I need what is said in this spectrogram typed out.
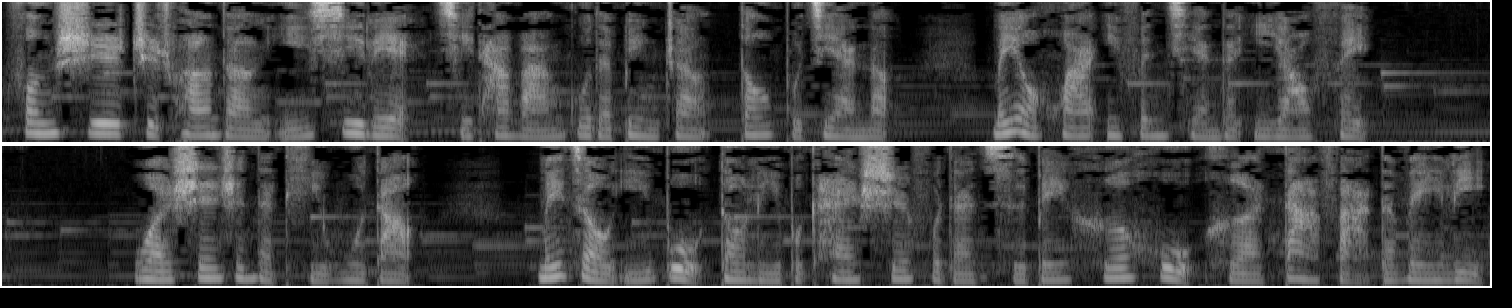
风湿、痔疮等一系列其他顽固的病症都不见了，没有花一分钱的医药费。我深深的体悟到。每走一步都离不开师傅的慈悲呵护和大法的威力。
